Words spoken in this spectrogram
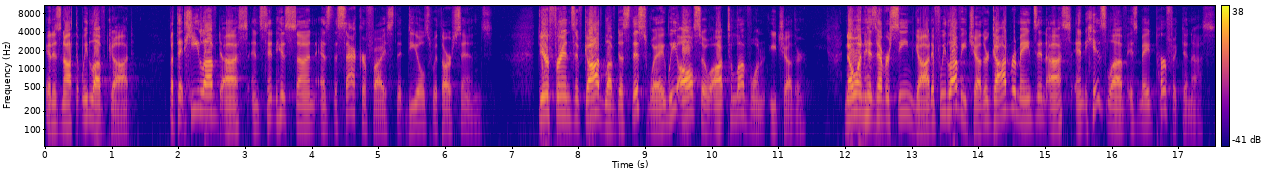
It is not that we loved God, but that He loved us and sent His Son as the sacrifice that deals with our sins. Dear friends, if God loved us this way, we also ought to love one each other. No one has ever seen God. If we love each other, God remains in us, and His love is made perfect in us.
